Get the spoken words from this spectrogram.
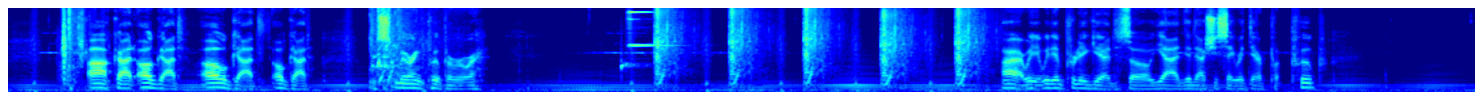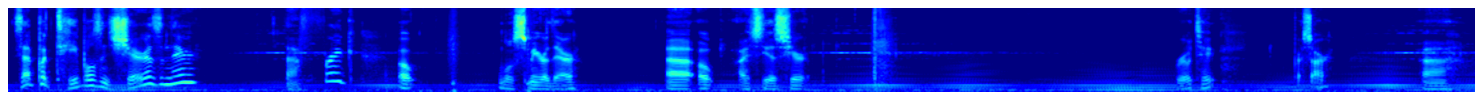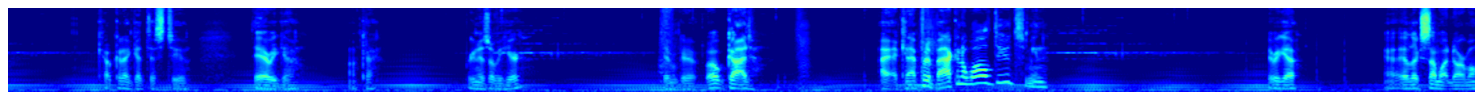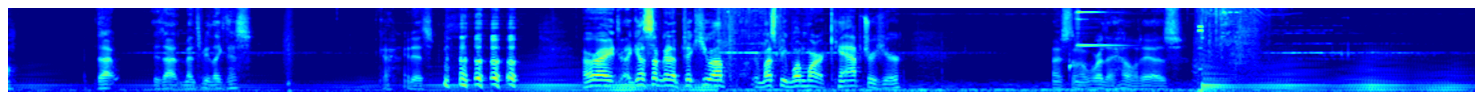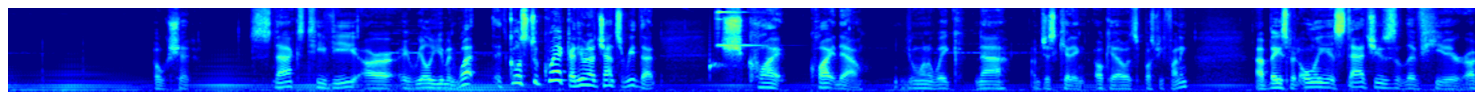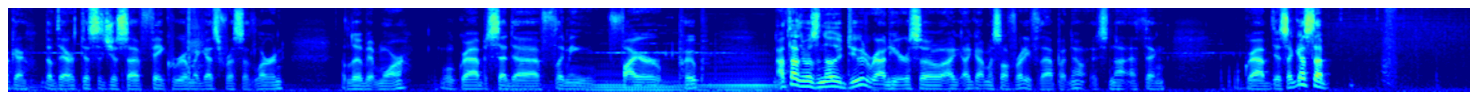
Oh, God. Oh, God. Oh, God. Oh, God. I'm smearing poop everywhere. Alright, we, we did pretty good. So, yeah, I did actually say right there, put poop. Does that put tables and chairs in there? The frig? Oh, a little smear there. Uh, oh, I see this here. Rotate. Press R. Uh, how can I get this to? There we go. Okay. Bring this over here. Then we're gonna. Oh God. I, can I put it back in the wall, dudes? I mean. There we go. Uh, it looks somewhat normal. Is that is that meant to be like this? Okay, it is. All right, I guess I'm gonna pick you up. There must be one more capture here. I just don't know where the hell it is. Oh shit. Snacks TV are a real human. What? It goes too quick. I didn't even have a chance to read that. Shh, quiet. Quiet now. You don't want to wake. Nah, I'm just kidding. Okay, that was supposed to be funny. Basement. Only statues live here. Okay, live there. This is just a fake room, I guess, for us to learn a little bit more. We'll grab said uh, flaming fire poop. I thought there was another dude around here, so I, I got myself ready for that, but no, it's not a thing. We'll grab this. I guess that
